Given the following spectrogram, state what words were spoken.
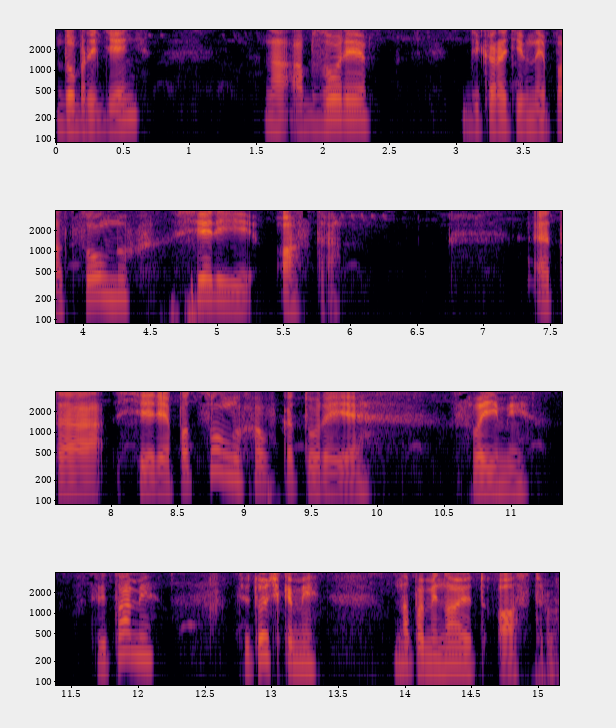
Добрый день! На обзоре декоративный подсолнух серии Астра. Это серия подсолнухов, которые своими цветами, цветочками напоминают астру.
